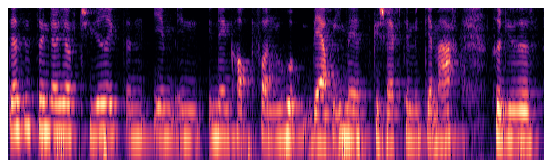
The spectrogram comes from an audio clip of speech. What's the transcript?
das ist dann, glaube ich, oft schwierig, dann eben in, in den Kopf von wer auch immer jetzt Geschäfte mit dir macht, so dieses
